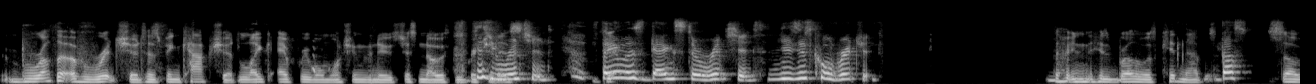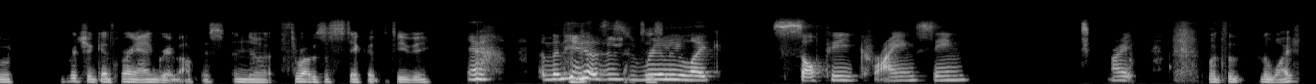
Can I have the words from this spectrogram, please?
brother of Richard has been captured. Like everyone watching the news just knows who Richard is. Richard, famous gangster Richard. He's just called Richard. I mean, his brother was kidnapped, That's so Richard gets very angry about this and uh, throws a stick at the TV. yeah. And then he has this really like soppy crying scene. Right? But to the wife,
